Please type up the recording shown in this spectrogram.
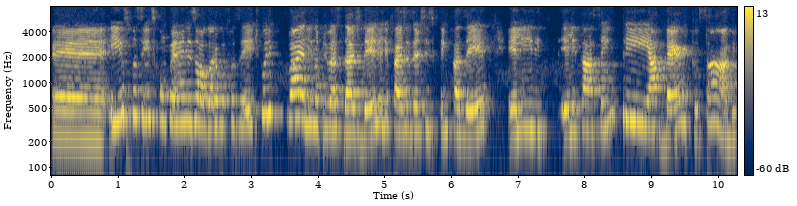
É, e os pacientes com pênis, ó, agora eu vou fazer, e, tipo, ele vai ali na privacidade dele, ele faz o exercício que tem que fazer, ele ele tá sempre aberto, sabe?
